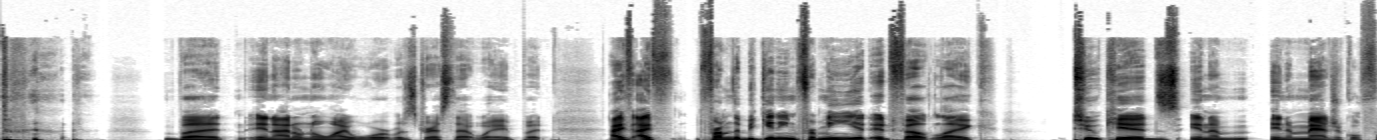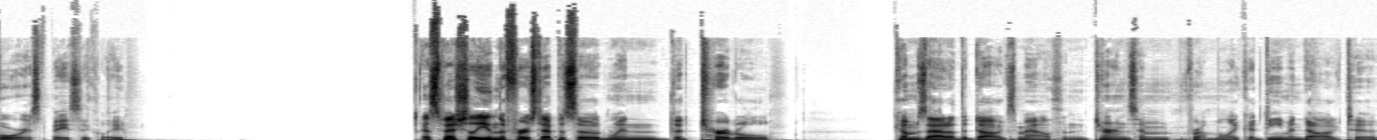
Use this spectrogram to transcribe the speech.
but and I don't know why Wirt was dressed that way, but I I from the beginning for me it, it felt like two kids in a in a magical forest basically especially in the first episode when the turtle comes out of the dog's mouth and turns him from like a demon dog to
